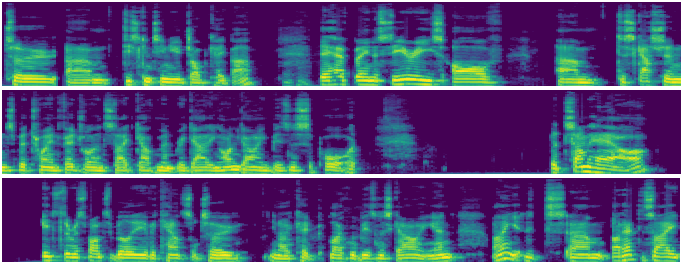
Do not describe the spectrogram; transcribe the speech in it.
to um, discontinue JobKeeper. Mm-hmm. There have been a series of um, discussions between federal and state government regarding ongoing business support. But somehow it's the responsibility of a council to, you know, keep local business going. And I think it's, um, I'd have to say,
